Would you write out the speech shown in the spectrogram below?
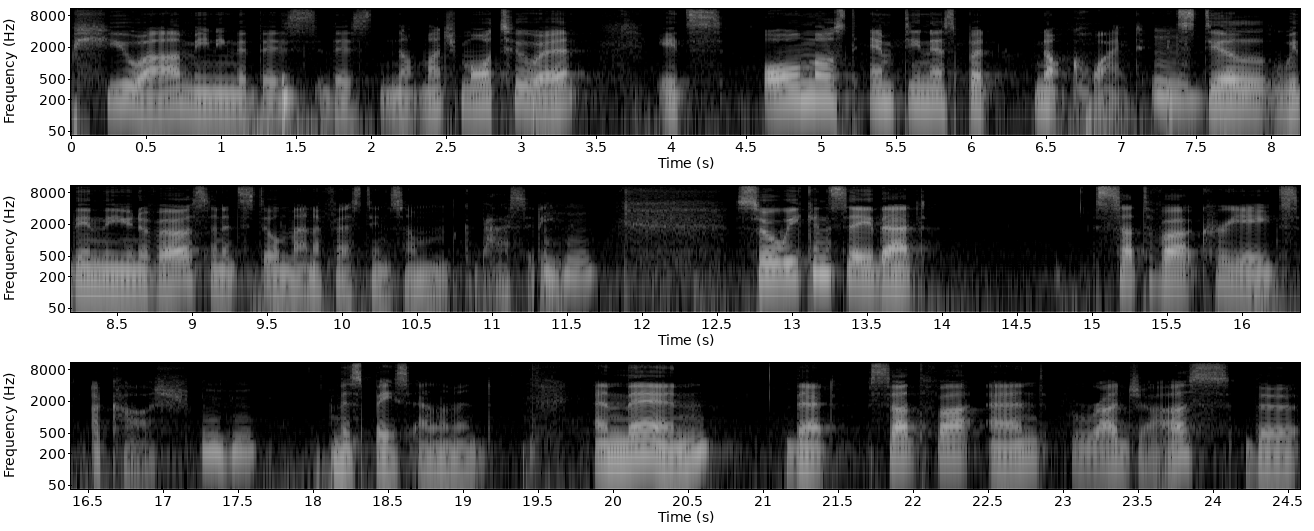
pure, meaning that there's there's not much more to it. It's almost emptiness, but not quite. It's Mm. still within the universe, and it's still manifest in some capacity. Mhm. So we can say that sattva creates akash Mhm. the space element. And then that sattva and rajas, the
